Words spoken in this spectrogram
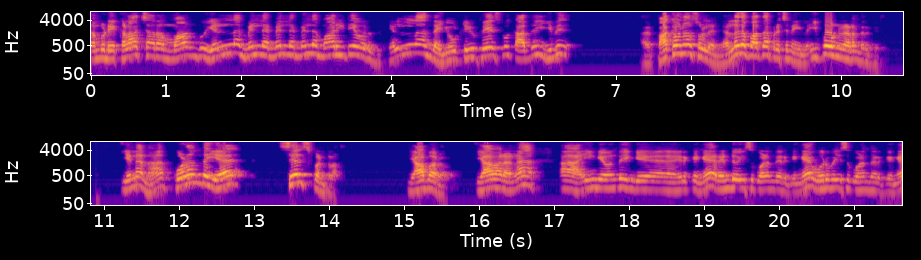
நம்முடைய கலாச்சாரம் மாண்பு எல்லாம் மெல்ல மெல்ல மெல்ல மாறிக்கிட்டே வருது. எல்லாம் இந்த யூடியூப் ஃபேஸ்புக் அது இது. அது பார்க்க வேணா சொல்ல. நல்லதை பார்த்தா பிரச்சனை இல்லை. இப்போ ஒன்று நடந்திருக்கு. என்னன்னா குழந்தைய சேல்ஸ் பண்ணுறான் வியாபாரம். வியாபாரம்னா இங்கே வந்து இங்கே இருக்குங்க. ரெண்டு வயசு குழந்தை இருக்குங்க. ஒரு வயசு குழந்தை இருக்குங்க.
